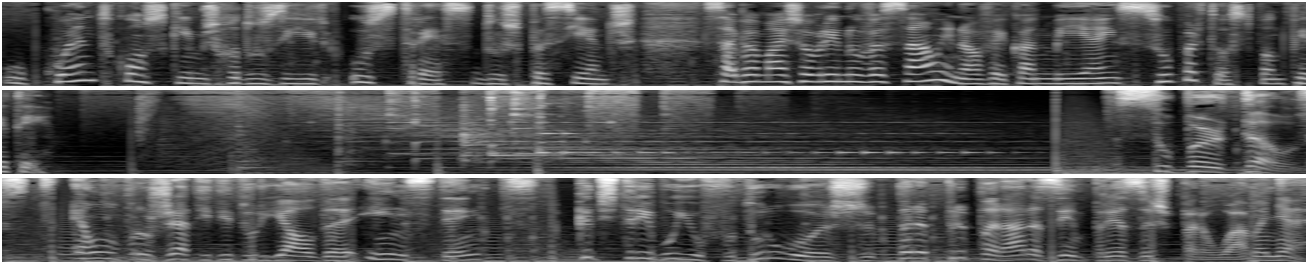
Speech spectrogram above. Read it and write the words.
o quanto conseguimos reduzir o stress dos pacientes. Saiba mais sobre inovação e nova economia em supertoast.pt. Super Toast é um projeto editorial da Instinct que distribui o futuro hoje para preparar as empresas para o amanhã.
